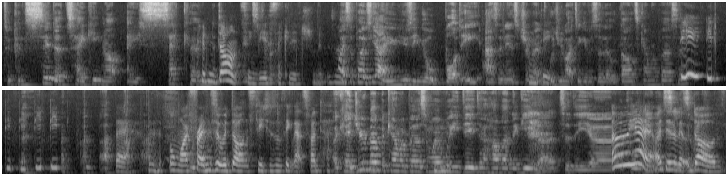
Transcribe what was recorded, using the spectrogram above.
to consider taking up a second. Couldn't dancing be a second instrument as I suppose, yeah, you're using your body as an instrument. Indeed. Would you like to give us a little dance camera person? There. All my friends who are dance teachers will think that's fantastic. Okay, do you remember camera person when we did Hava Nagila to the? Uh, Oh yeah, I did a little dance.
